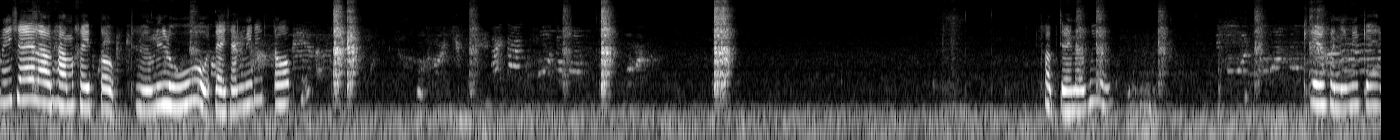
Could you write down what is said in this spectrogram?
ไม่ใช่เราทำใครตบ เธอไม่รู้ แต่ฉันไม่ได้ตบ ขอบใจ นะเพื่อนเคคนนี้ไม่แกล้ง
